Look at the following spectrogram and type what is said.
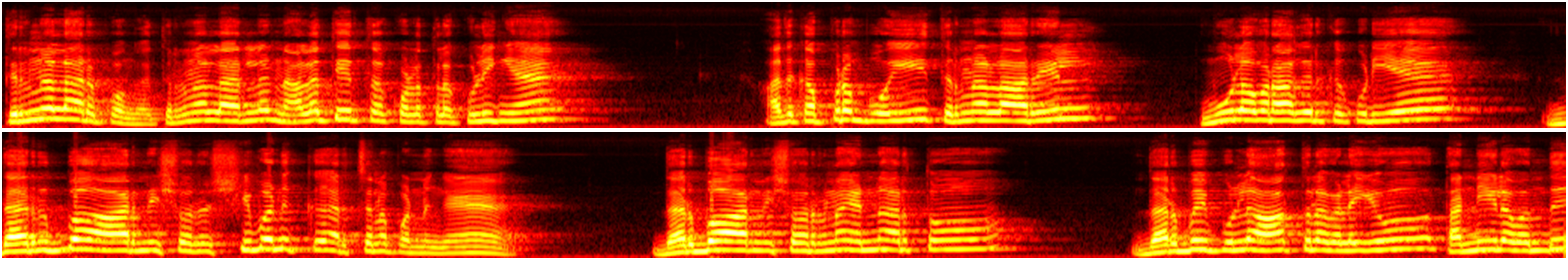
திருநள்ளாறு போங்க திருநள்ளாறில் நலத்தீர்த்த குளத்தில் குளிங்க. அதுக்கப்புறம் போய் திருநள்ளாறில் மூலவராக இருக்கக்கூடிய தர்ப ஆர்னீஸ்வரர் சிவனுக்கு அர்ச்சனை பண்ணுங்கள் தர்ப ஆர்னீஸ்வரர்னா என்ன அர்த்தம்? தர்பை புல் ஆற்றுல விளையும் தண்ணியில் வந்து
